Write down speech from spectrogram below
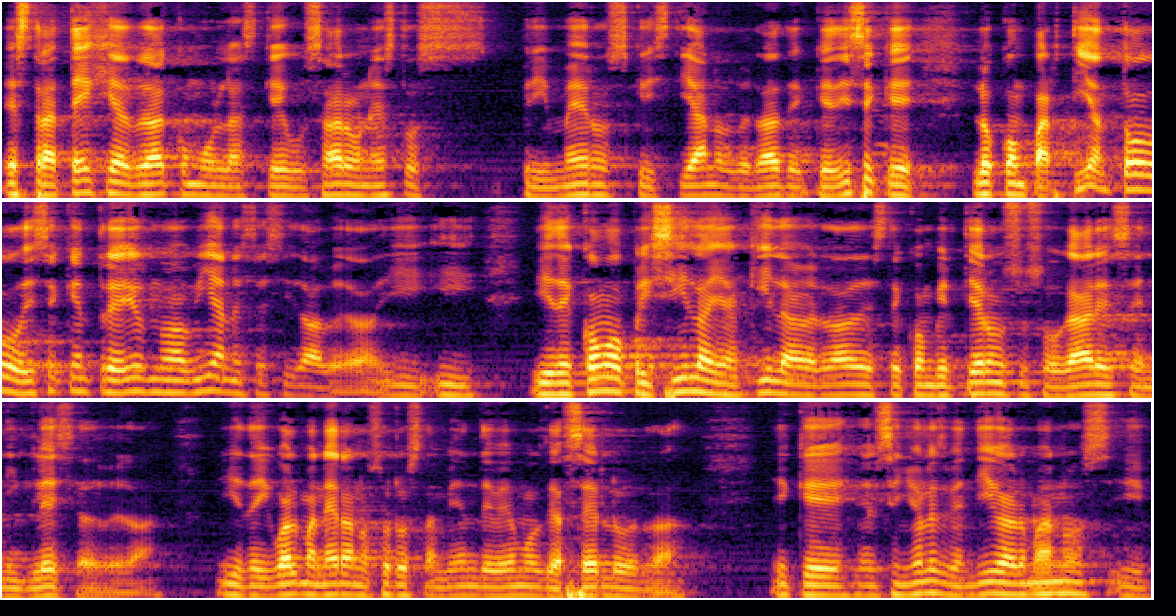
estrategias, ¿verdad? Como las que usaron estos primeros cristianos, ¿verdad? De que dice que lo compartían todo, dice que entre ellos no había necesidad, ¿verdad? Y, y, de cómo Priscila y Aquila, ¿verdad? Este, convirtieron sus hogares en iglesias, ¿verdad? Y de igual manera nosotros también debemos de hacerlo, ¿verdad? Y que el Señor les bendiga, hermanos, y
